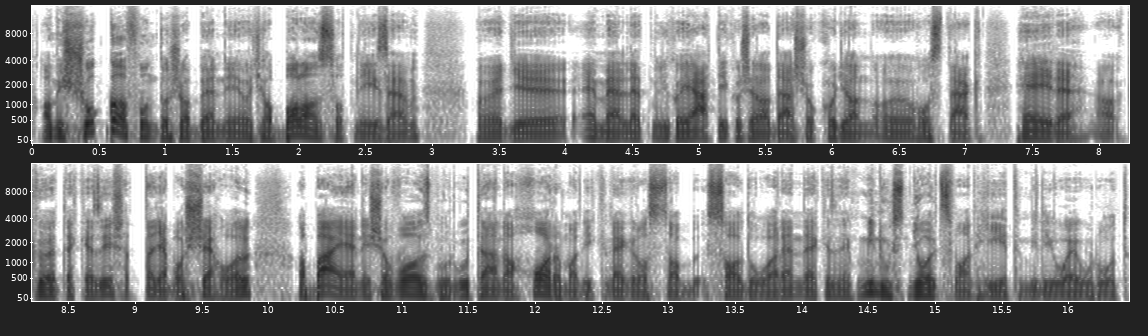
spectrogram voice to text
ami sokkal fontosabb ennél, hogyha a balanszot nézem, hogy emellett mondjuk a játékos eladások hogyan hozták helyre a költekezés, hát nagyjából sehol. A Bayern és a Wolfsburg után a harmadik legrosszabb szaldóval rendelkeznek, mínusz 87 millió eurót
